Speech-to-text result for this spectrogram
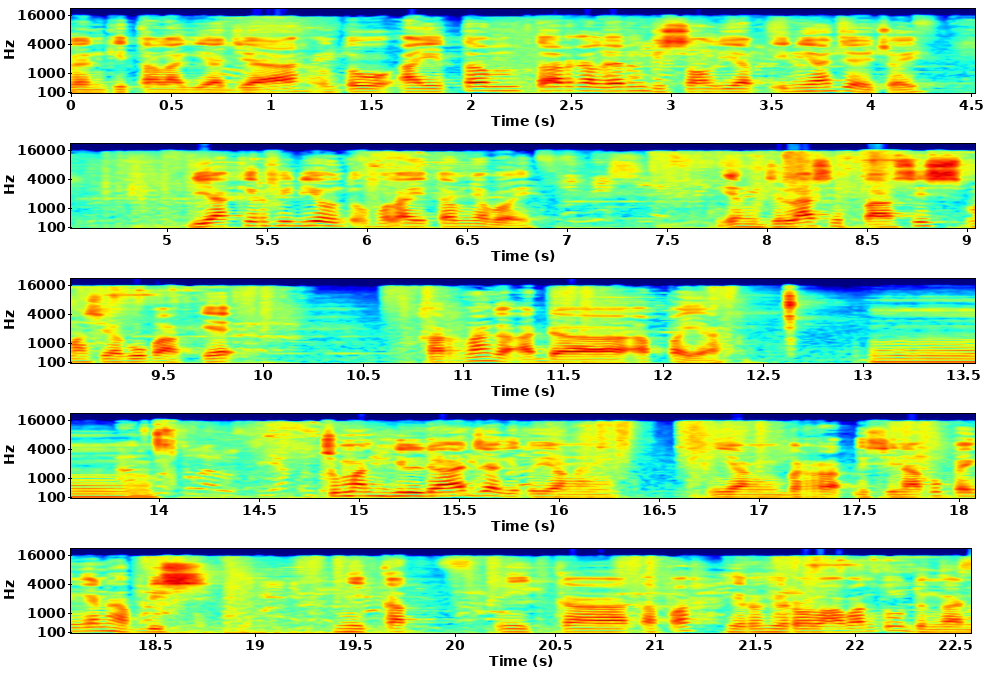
land kita lagi aja. Untuk item ntar kalian bisa lihat ini aja ya coy di akhir video untuk full itemnya boy. Yang jelas hipnosis masih aku pakai. Karena nggak ada apa ya hmm, cuman Hilda aja gitu yang yang berat di sini. Aku pengen habis nyikat ngikat apa hero-hero lawan tuh dengan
